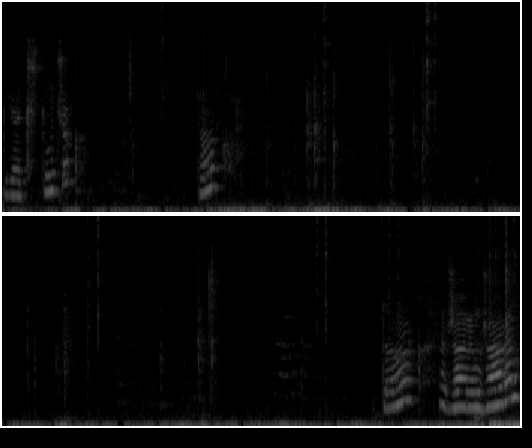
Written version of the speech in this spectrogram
5 штучок. Так. Так, жарим, жарим.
